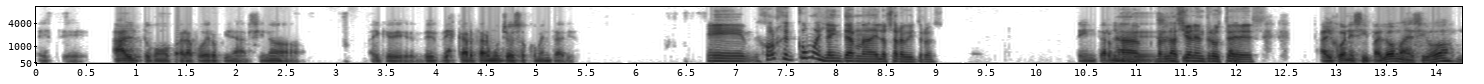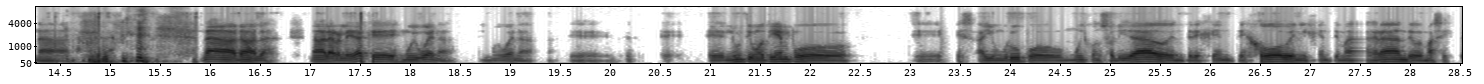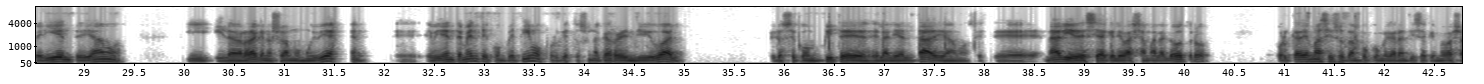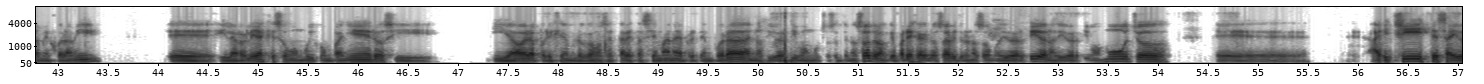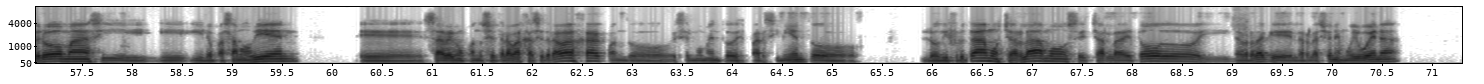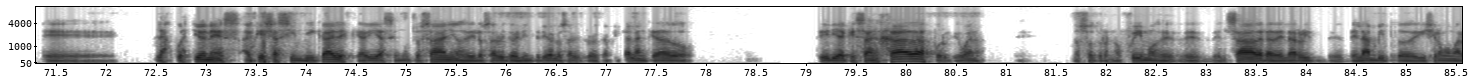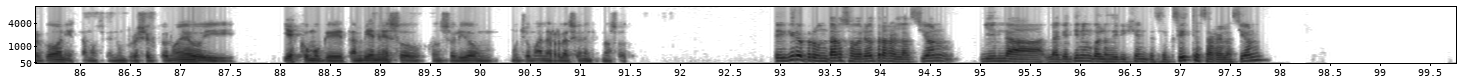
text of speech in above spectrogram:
este, alto como para poder opinar, si no hay que descartar mucho de esos comentarios. Eh, Jorge, ¿cómo es la interna de los árbitros? La, relación entre ustedes. Halcones y palomas, decís vos? No, no, no, la, la, realidad es que es muy buena, muy buena. Eh, eh, en el último tiempo eh, hay un grupo muy consolidado entre gente joven y gente más grande o más experiente, digamos, y, la verdad que nos llevamos muy bien. Eh, evidentemente competimos porque esto es una carrera individual, pero se compite desde la lealtad, digamos. Este, nadie desea que le vaya mal al otro, porque además eso tampoco me garantiza que me vaya mejor a mí. Eh, y la realidad es que somos muy compañeros y, y ahora, por ejemplo, que vamos a estar esta semana de pretemporada, nos divertimos mucho entre nosotros, aunque parezca que los árbitros no somos divertidos, nos divertimos mucho. Eh, hay chistes, hay bromas y, lo pasamos bien. Eh, sabemos cuando se trabaja, se trabaja, cuando es el momento de esparcimiento, lo disfrutamos, charlamos, se charla de todo y la verdad que la relación es muy buena. Eh, las cuestiones, aquellas sindicales que había hace muchos años de los árbitros del interior, los árbitros del capital, han quedado, diría que zanjadas, porque bueno, nosotros nos fuimos del SADRA, del, ámbito de Guillermo Marconi, estamos en un proyecto nuevo y, es como que también eso consolidó mucho más la relación entre nosotros. Te quiero preguntar sobre otra relación y es la, la que tienen con los dirigentes. ¿Existe esa relación?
